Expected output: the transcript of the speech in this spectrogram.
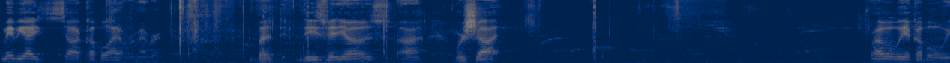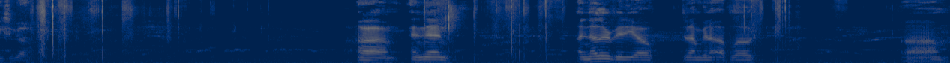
Maybe I saw a couple, I don't remember. But these videos uh, were shot probably a couple of weeks ago. Um, and then another video that I'm going to upload. Um,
